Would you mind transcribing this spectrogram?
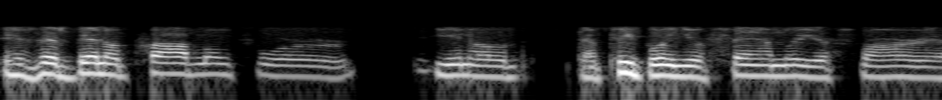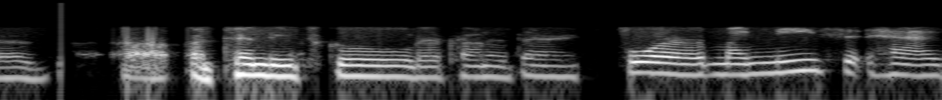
has it been a problem for, you know, the people in your family as far as uh, attending school, that kind of thing? For my niece, it has.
